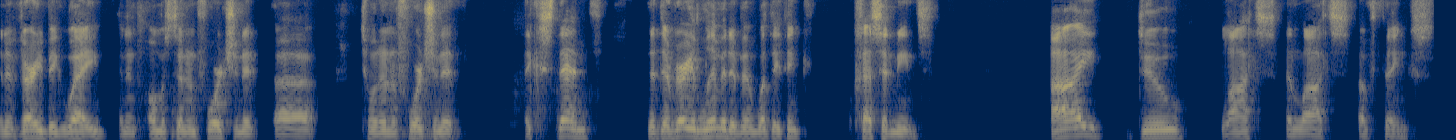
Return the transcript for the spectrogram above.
in a very big way, and an almost an unfortunate uh, to an unfortunate extent that they're very limited in what they think chesed means. I do lots and lots of things.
